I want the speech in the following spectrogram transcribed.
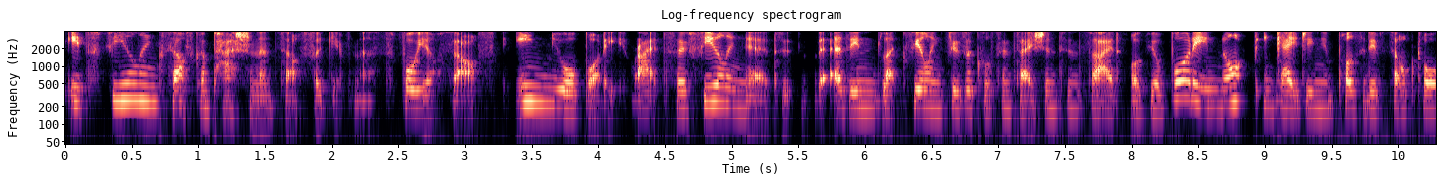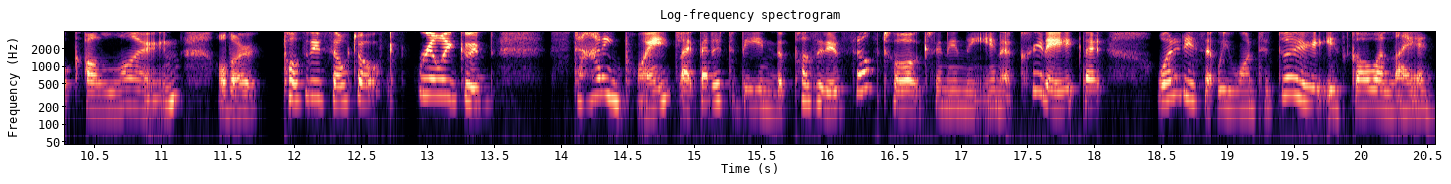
It's feeling self compassion and self forgiveness for yourself in your body, right? So feeling it, as in like feeling physical sensations inside of your body, not engaging in positive self talk alone, although positive self talk, really good starting point. Like better to be in the positive self talk than in the inner critic. But what it is that we want to do is go a layer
